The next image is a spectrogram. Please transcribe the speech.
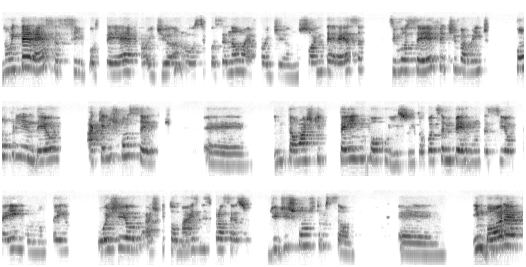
não interessa se você é freudiano ou se você não é freudiano, só interessa se você efetivamente compreendeu aqueles conceitos. É, então, acho que tem um pouco isso. Então, quando você me pergunta se eu tenho ou não tenho, hoje eu acho que estou mais nesse processo de desconstrução. É, embora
